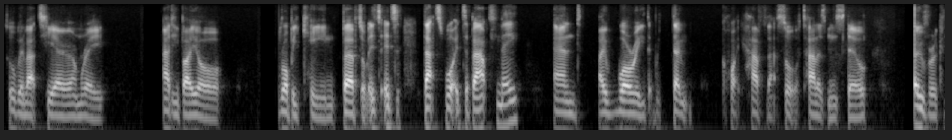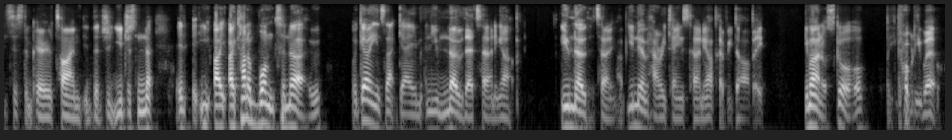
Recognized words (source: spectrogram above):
It's all been about Thierry Henry, Adebayor, Robbie Keane, Berbatov. It's it's that's what it's about for me. And I worry that we don't quite have that sort of talisman still over a consistent period of time. That you just know. It, it, I, I kind of want to know. We're going into that game, and you know they're turning up. You know they're turning up. You know Harry Kane's turning up every derby. He might not score, but he probably will.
